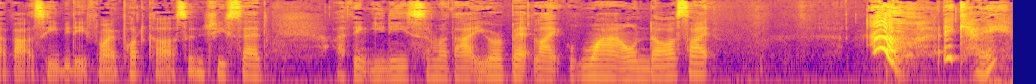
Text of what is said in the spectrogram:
about CBD for my podcast, and she said, "I think you need some of that. You're a bit like wound." I was like, "Oh, okay.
